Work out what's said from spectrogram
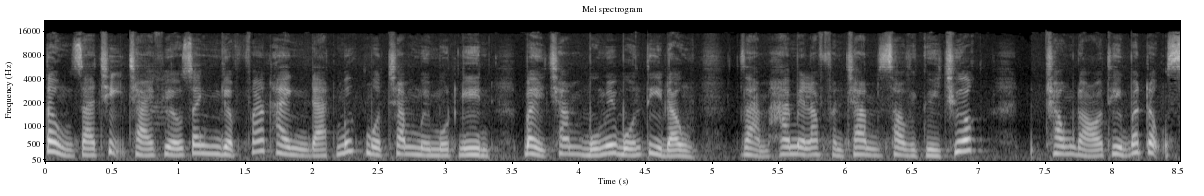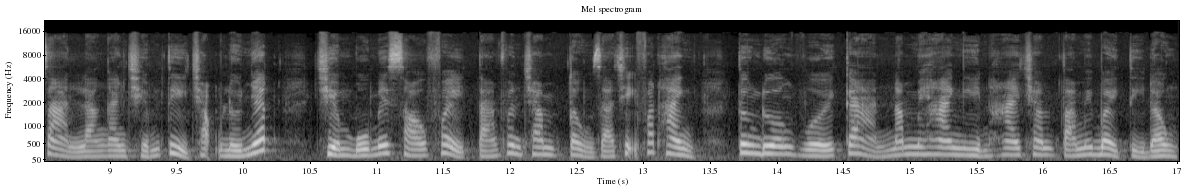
tổng giá trị trái phiếu doanh nghiệp phát hành đạt mức 111.744 tỷ đồng, giảm 25% so với quý trước. Trong đó thì bất động sản là ngành chiếm tỷ trọng lớn nhất, chiếm 46,8% tổng giá trị phát hành, tương đương với cả 52.287 tỷ đồng,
